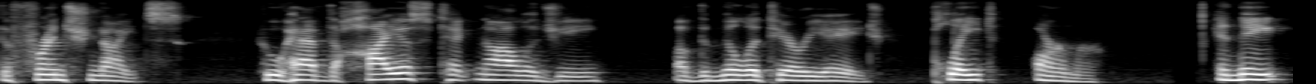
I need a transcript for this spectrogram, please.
the French knights who have the highest technology of the military age plate armor. And they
